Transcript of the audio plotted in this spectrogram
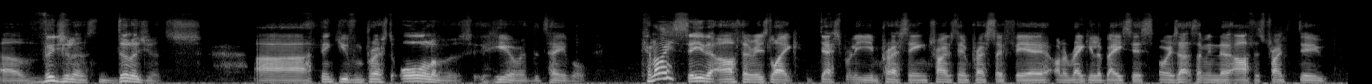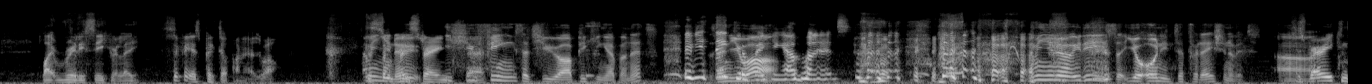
uh, vigilance and diligence. I think you've impressed all of us here at the table. Can I see that Arthur is like desperately impressing, trying to impress Sophia on a regular basis, or is that something that Arthur's trying to do, like really secretly? Sophia's picked up on it as well. I There's mean, you know, strange if you there. think that you are picking up on it, If you think you you are are. picking up on it. I mean, you know, it is your own interpretation of it. She's Uh, very if you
